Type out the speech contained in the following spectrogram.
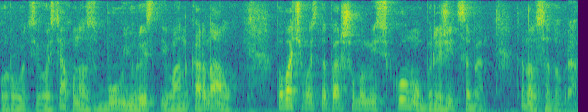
році. В гостях у нас був юрист Іван Карнаух. Побачимось на першому міському. Бережіть себе та на все добре.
